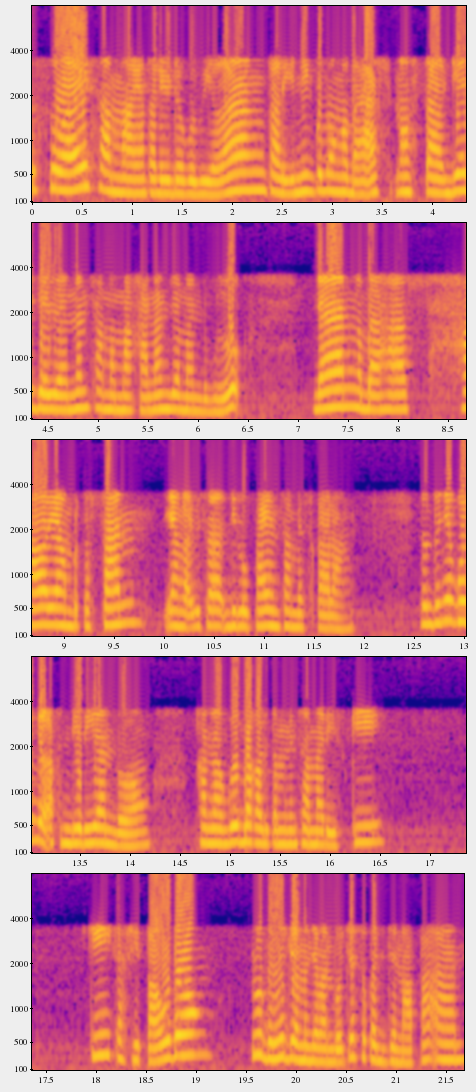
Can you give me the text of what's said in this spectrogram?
Sesuai sama yang tadi udah gue bilang, kali ini gue mau ngebahas nostalgia jajanan sama makanan zaman dulu dan ngebahas hal yang berkesan yang gak bisa dilupain sampai sekarang. Tentunya gue gak sendirian dong, karena gue bakal ditemenin sama Rizky. Ki, kasih tahu dong, lu dulu zaman zaman bocah suka jajan apaan?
